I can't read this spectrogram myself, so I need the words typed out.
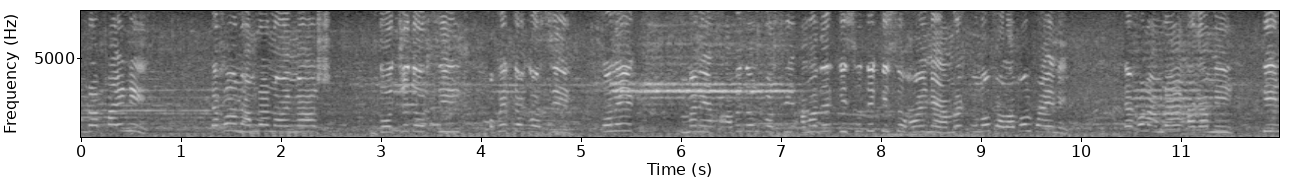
আমরা পাইনি। এখন আমরা নয় মাস ধৈর্য ধরছি, অপেক্ষা করছি, অনেক মানে আবেদন করছি। আমাদের কিছুতে কিছু হয় না আমরা কোনো ফলাফল পাইনি। এখন আমরা আগামী তিন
